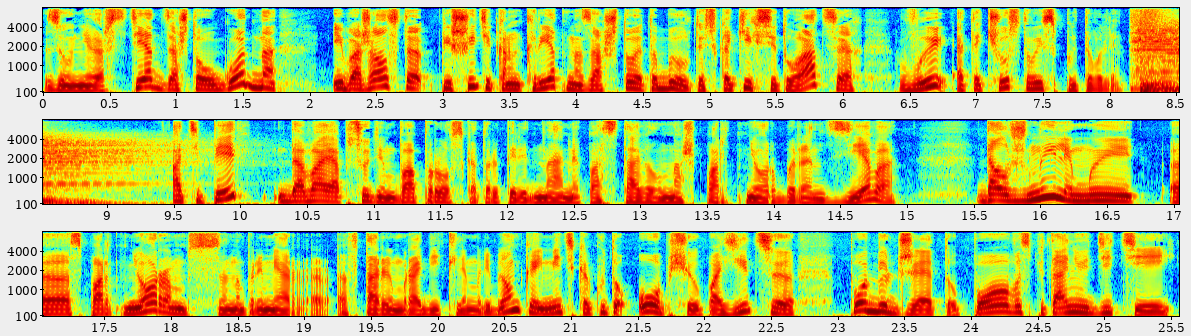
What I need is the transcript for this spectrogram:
за университет, за что угодно. И, пожалуйста, пишите конкретно, за что это было, то есть в каких ситуациях вы это чувство испытывали. А теперь давай обсудим вопрос, который перед нами поставил наш партнер бренд Зева. Должны ли мы э, с партнером, с, например, э, вторым родителем ребенка, иметь какую-то общую позицию по бюджету, по воспитанию детей,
